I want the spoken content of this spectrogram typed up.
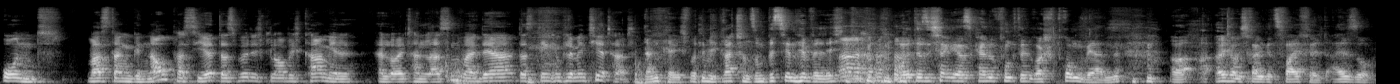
und was dann genau passiert, das würde ich, glaube ich, Kamil erläutern lassen, weil der das Ding implementiert hat. Danke, ich wurde nämlich gerade schon so ein bisschen hibbelig. Ah. Ich wollte sicher, dass keine Punkte übersprungen werden. Ne? Aber euch habe ich dran gezweifelt. Also,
